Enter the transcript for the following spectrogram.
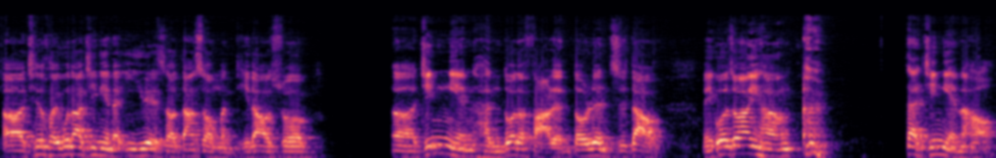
呃，其实回顾到今年的一月的时候，当时我们提到说。呃，今年很多的法人都认知到，美国中央银行 在今年呢，哈，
